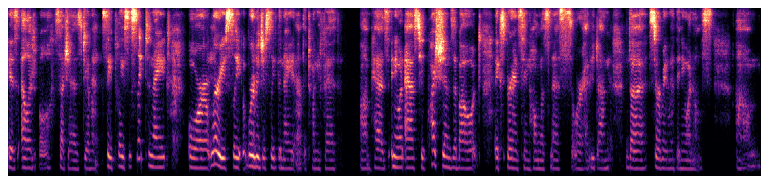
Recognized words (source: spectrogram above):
is eligible, such as do you have a safe place to sleep tonight? Or where are you sleep? Where did you sleep the night of the 25th? Um, has anyone asked you questions about experiencing homelessness or have you done the survey with anyone else? Um,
